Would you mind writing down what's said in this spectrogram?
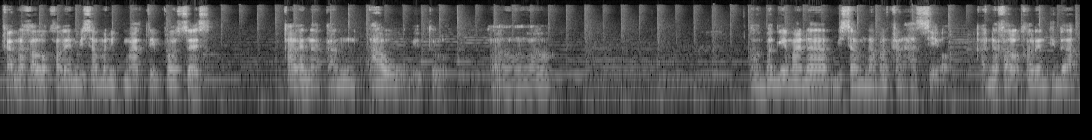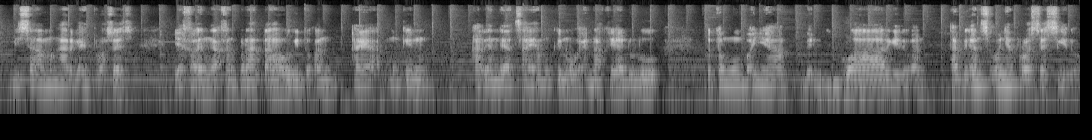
Karena kalau kalian bisa menikmati proses, kalian akan tahu gitu eh, eh, bagaimana bisa mendapatkan hasil. Karena kalau kalian tidak bisa menghargai proses, ya kalian nggak akan pernah tahu gitu kan. Kayak mungkin kalian lihat saya mungkin, oh enak ya dulu ketemu banyak band luar gitu kan. Tapi kan semuanya proses gitu.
